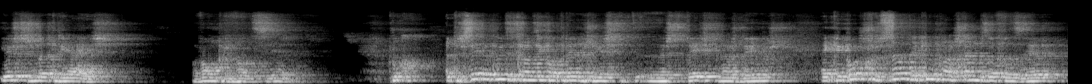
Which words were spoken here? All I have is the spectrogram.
estes materiais vão prevalecer. Porque a terceira coisa que nós encontramos neste, neste texto que nós lemos é que a construção daquilo que nós estamos a fazer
